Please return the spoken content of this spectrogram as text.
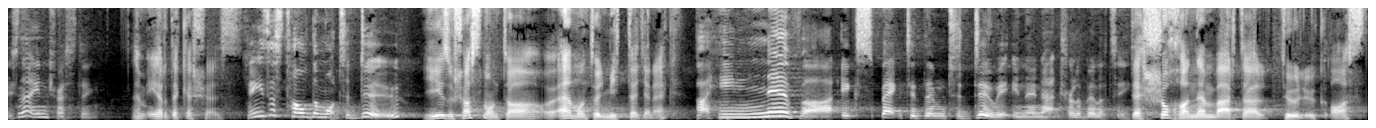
Isn't that interesting? Nem érdekes ez? Jesus told them what to do, Jézus azt mondta, elmondta, hogy mit tegyenek, but he never expected them to do it in their natural ability. de soha nem várt el tőlük azt,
